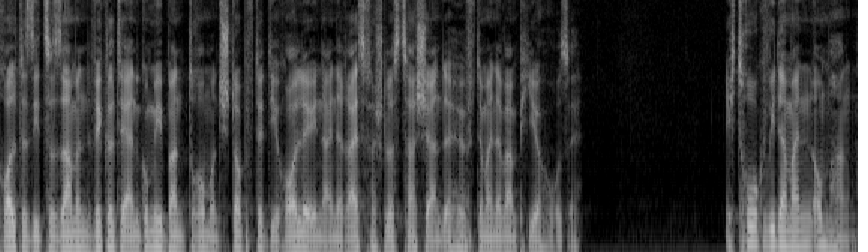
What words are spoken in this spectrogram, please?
rollte sie zusammen, wickelte ein Gummiband drum und stopfte die Rolle in eine Reißverschlusstasche an der Hüfte meiner Vampirhose. Ich trug wieder meinen Umhang,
